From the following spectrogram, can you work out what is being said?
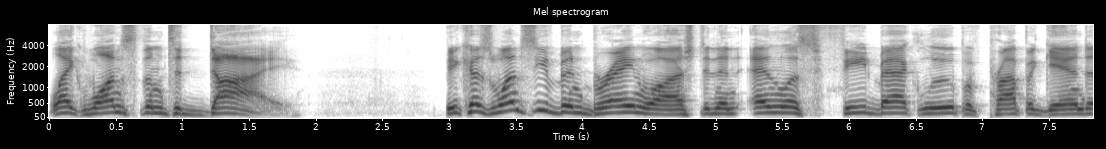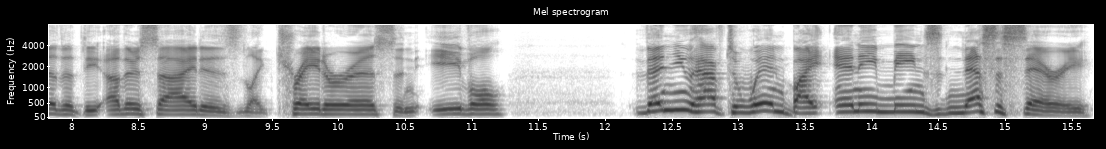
like wants them to die. Because once you've been brainwashed in an endless feedback loop of propaganda that the other side is like traitorous and evil, then you have to win by any means necessary,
